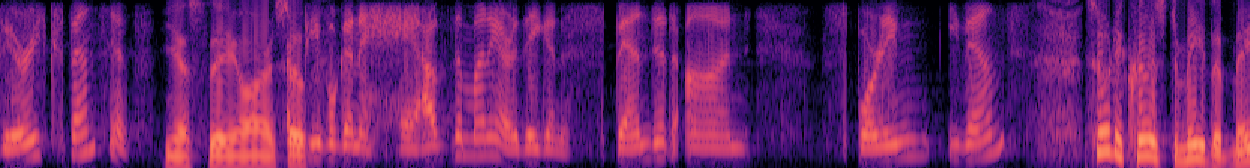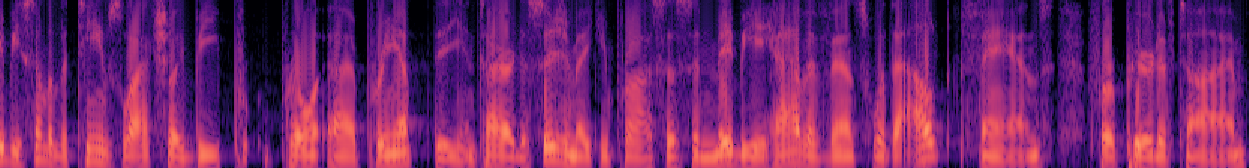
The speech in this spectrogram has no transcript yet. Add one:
very expensive. Yes they are. So are people going to have the money? Are they going to spend it on sporting events. So it occurs to me that maybe some of the teams will actually be pro, uh, preempt the entire decision making process and maybe have events without fans for a period of time,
